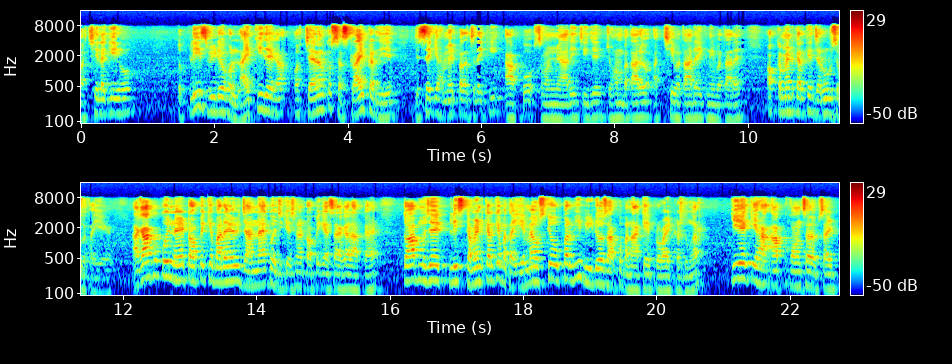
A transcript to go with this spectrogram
अच्छी लगी हो तो प्लीज़ वीडियो को लाइक कीजिएगा और चैनल को सब्सक्राइब कर दीजिए जिससे कि हमें पता चले कि आपको समझ में आ रही चीज़ें जो हम बता रहे हो, अच्छी बता रहे हैं कि नहीं बता रहे और कमेंट करके ज़रूर से बताइएगा। अगर आपको कोई नए टॉपिक के बारे में भी जानना है, कोई एजुकेशनल टॉपिक ऐसा अगर आपका है तो आप मुझे प्लीज़ कमेंट करके बताइए। मैं उसके ऊपर भी वीडियोज़ आपको बना के प्रोवाइड कर दूँगा कि ये कि हाँ आप कौन सा वेबसाइट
